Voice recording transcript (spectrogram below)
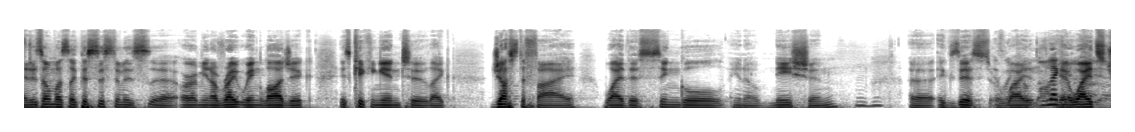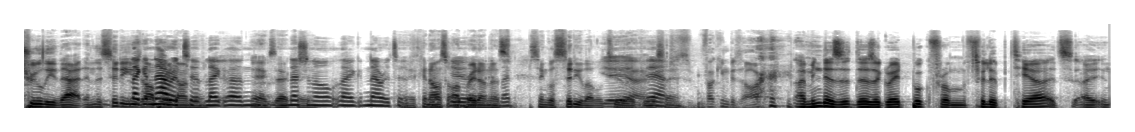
And it's almost like the system is, uh, or I mean, a right wing logic is kicking in to like justify why this single you know nation uh, exists or It's why like yeah, why it's truly that. And the city like a narrative, like a Yeah, exactly. national like narrative. it can also you- operate on a s- that- single city level Yeah, too. yeah, like you Yeah. saying. it's fucking bizarre. I mean, there's a, there's a great book from Philipp Ther. It's uh, in,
